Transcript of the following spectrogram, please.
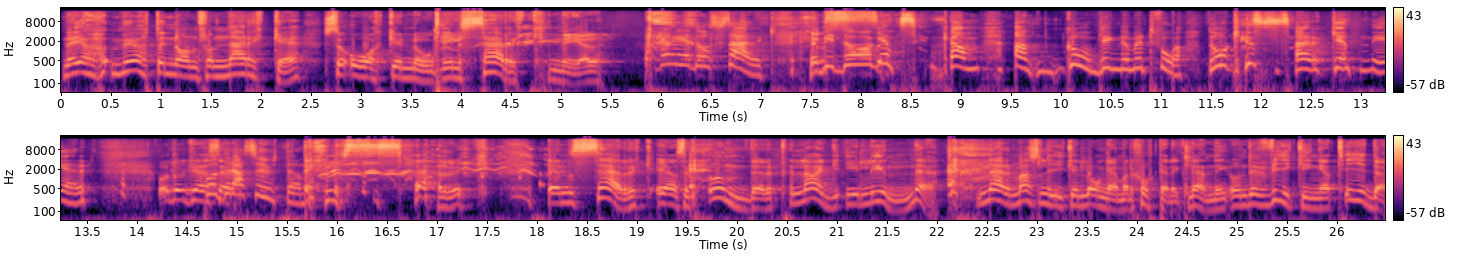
När jag möter någon från Närke så åker nog min särk ner. Vad är då stark? En Vid dagens googling nummer två, då åker särken ner Och då kan jag på drassuten. en särk, en särk är alltså ett underplagg i linne. Närmast lik en långärmad skjorta eller klänning. Under vikingatiden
